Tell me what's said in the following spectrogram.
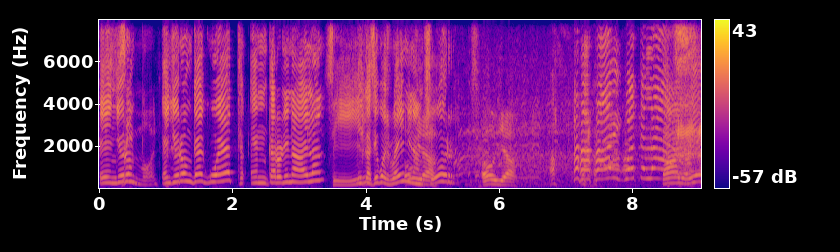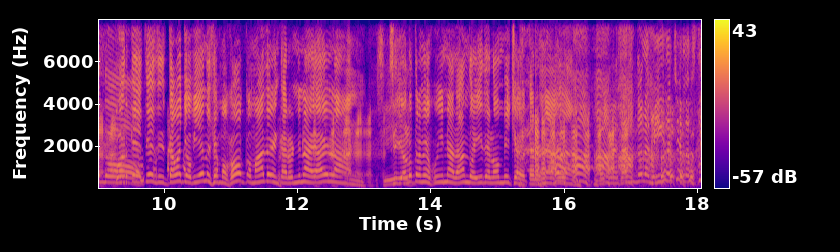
And you, don't, and you don't get wet in Carolina Island? Sí. Because it was raining, Oh, I'm yeah. sure. Oh yeah. Estaba lloviendo. Porque este, estaba lloviendo y se mojó, comadre, en Carolina Island. Sí. yo la otra vez fui nadando ahí de Long Beach a Carolina Island. Porque me está haciendo la migra, Chela, usted.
